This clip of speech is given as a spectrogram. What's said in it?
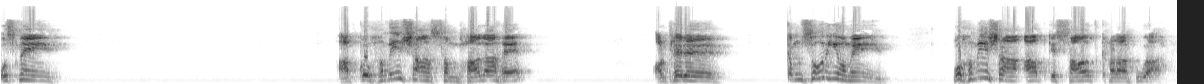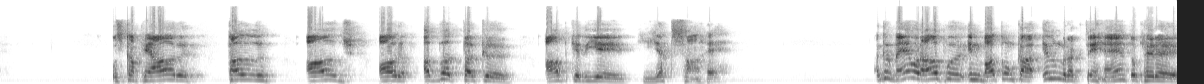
اس نے آپ کو ہمیشہ سنبھالا ہے اور پھر کمزوریوں میں وہ ہمیشہ آپ کے ساتھ کھڑا ہوا ہے۔ اس کا پیار کل، آج اور اب تک آپ کے لیے یکساں ہے۔ اگر میں اور آپ ان باتوں کا علم رکھتے ہیں تو پھر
